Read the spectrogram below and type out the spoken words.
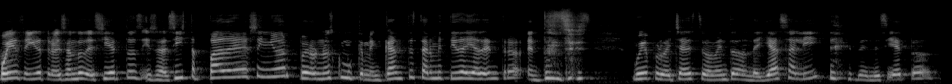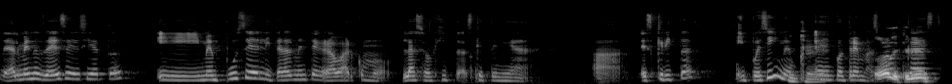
voy a seguir atravesando desiertos y o sea, sí está padre, señor, pero no es como que me encante estar metida ahí adentro, entonces voy a aprovechar este momento donde ya salí del desierto, de, al menos de ese desierto, y me puse literalmente a grabar como las hojitas que tenía uh, escritas, y pues sí, me encontré más podcasts,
